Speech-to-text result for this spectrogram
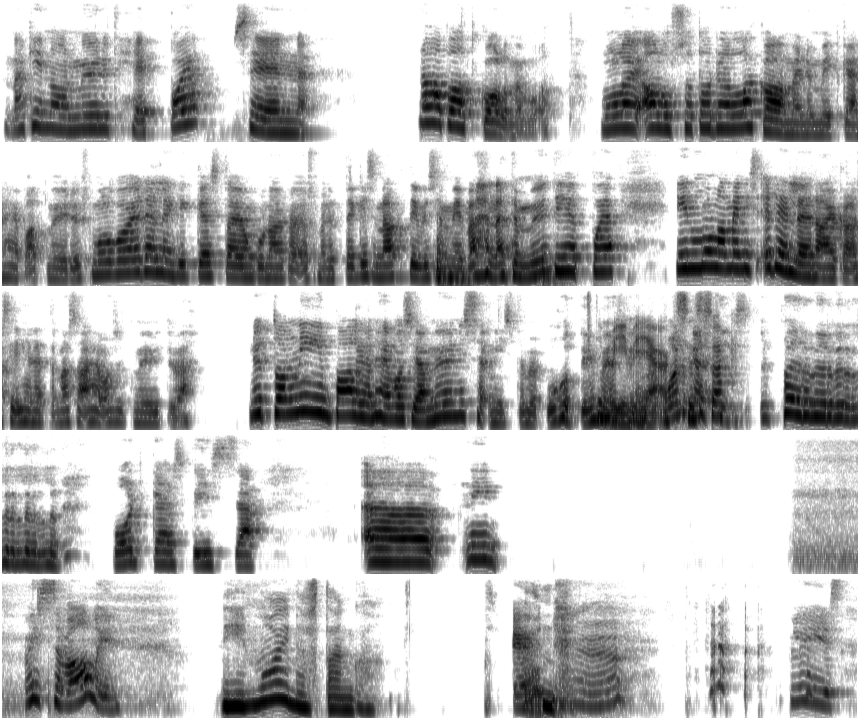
Mäkin oon myynyt heppoja sen no about kolme vuotta. Mulla ei alussa todellakaan mennyt mitkään hepat myydyksi. Mulla voi edelleenkin kestää jonkun aikaa, jos mä nyt tekisin aktiivisemmin vähän näitä myyntiheppoja, niin mulla menisi edelleen aikaa siihen, että mä saan hevoset myytyä. Nyt on niin paljon hevosia myynnissä, mistä me puhuttiin myös Viime jaksossa. podcastissa. podcastissa. Öö, niin missä mä olin? Niin mainostanko? En. Mm. Please,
